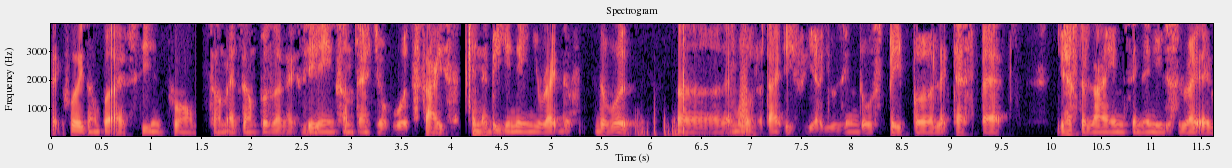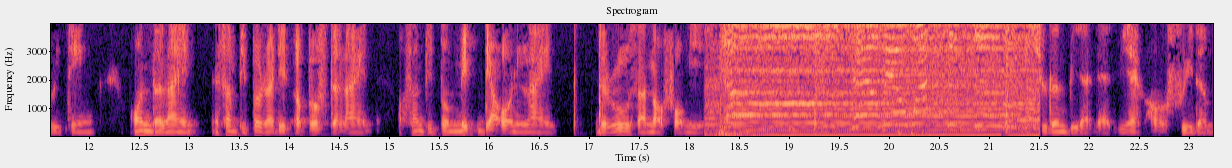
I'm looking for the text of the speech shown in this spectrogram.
like for example, I've seen from some examples are like saying sometimes your word size in the beginning you write the the word uh like most of the time if you are using those paper like test pads, you have the lines and then you just write everything on the line. And some people write it above the line. Or some people make their own line. The rules are not for me. It shouldn't be like that. We have our freedom.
